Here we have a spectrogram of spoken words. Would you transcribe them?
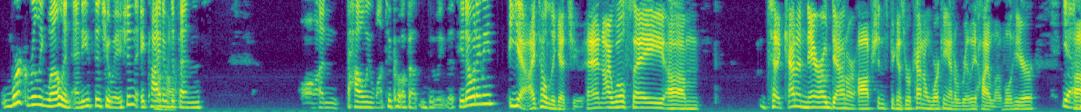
work really well in any situation. It kind Uh-huh. of depends on how we want to go about doing this. You know what I mean? Yeah, I totally get you. And I will say, um, to kind of narrow down our options because we're kind of working at a really high level here. Yeah, Um,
